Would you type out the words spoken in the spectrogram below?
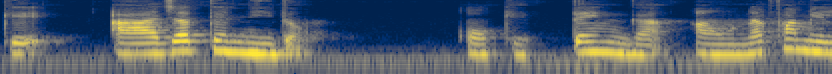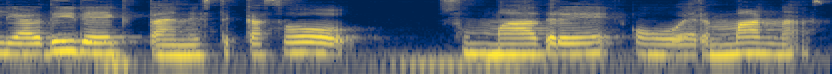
que haya tenido o que tenga a una familiar directa, en este caso su madre o hermanas,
